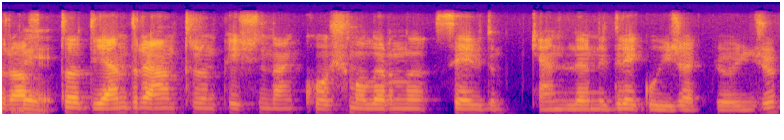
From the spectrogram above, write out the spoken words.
Draftta DeAndre Hunter'ın peşinden koşmalarını sevdim. Kendilerine direkt uyacak bir oyuncu.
